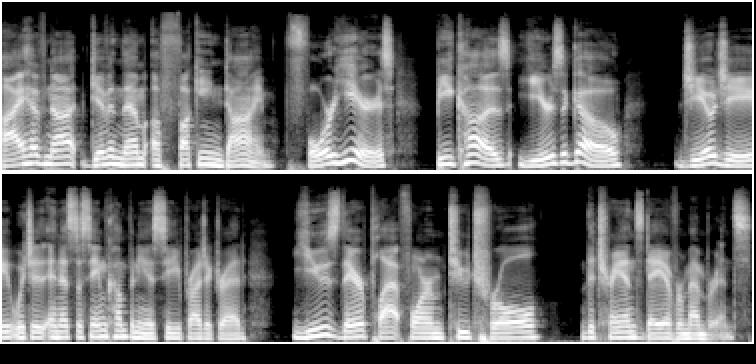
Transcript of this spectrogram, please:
I have not given them a fucking dime for years because years ago GOG, which is and it's the same company as CD Projekt Red, used their platform to troll the Trans Day of Remembrance.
